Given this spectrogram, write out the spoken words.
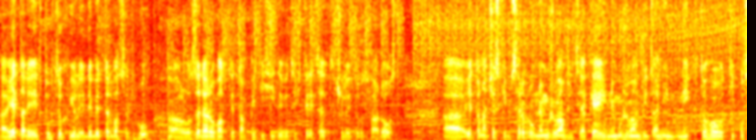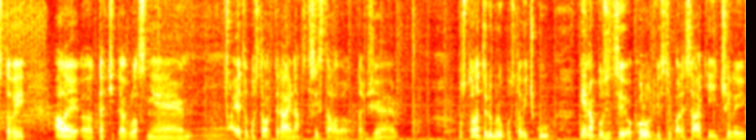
eh, je tady v tuto chvíli 29 hub, lze darovat, je tam 5940, čili je to docela dost. Eh, je to na českém serveru, nemůžu vám říct jaký, nemůžu vám říct ani nick toho té postavy, ale tak či tak vlastně mm, je to postava, která je nad 300 level, takže dostanete dobrou postavičku. Je na pozici okolo 250, čili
